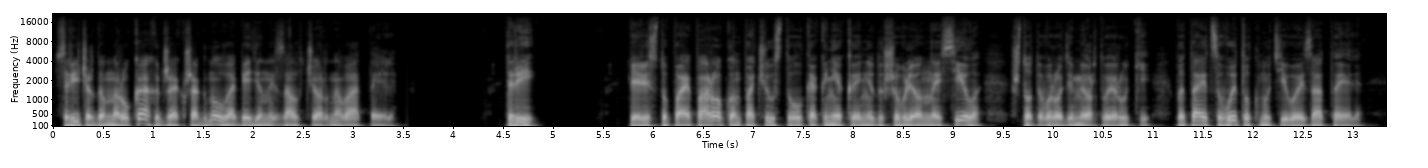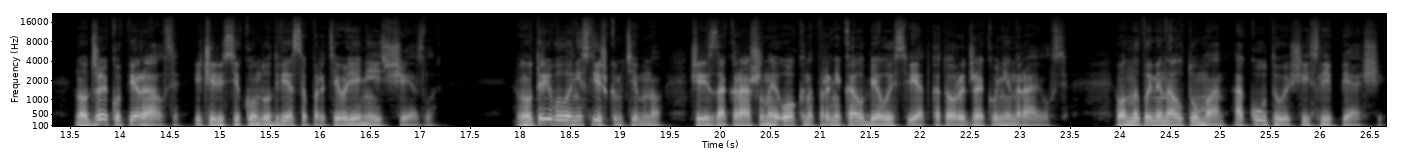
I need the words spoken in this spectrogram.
С Ричардом на руках Джек шагнул в обеденный зал черного отеля. Три. Переступая порог, он почувствовал, как некая недушевленная сила, что-то вроде мертвой руки, пытается вытолкнуть его из отеля. Но Джек упирался, и через секунду-две сопротивление исчезло. Внутри было не слишком темно. Через закрашенные окна проникал белый свет, который Джеку не нравился. Он напоминал туман, окутывающий и слепящий.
